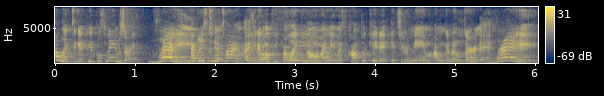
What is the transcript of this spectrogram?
I like to get people's names right. right. Every single too, time. I hate it when people are like, no, my name is complicated. It's your name. I'm going to learn it. right.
